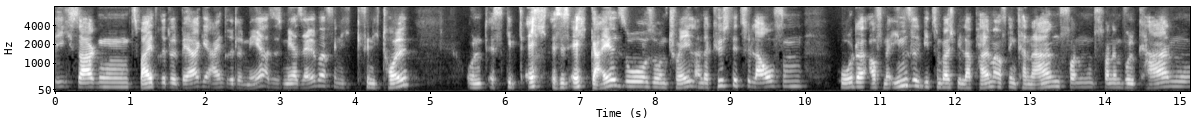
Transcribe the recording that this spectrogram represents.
ich sagen, zwei Drittel Berge, ein Drittel Meer. Also das Meer selber finde ich, find ich toll. Und es gibt echt, es ist echt geil, so, so ein Trail an der Küste zu laufen oder auf einer Insel, wie zum Beispiel La Palma auf den Kanaren, von, von einem Vulkan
